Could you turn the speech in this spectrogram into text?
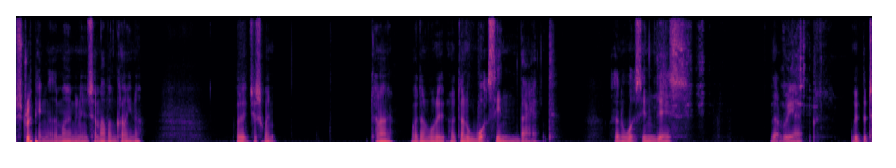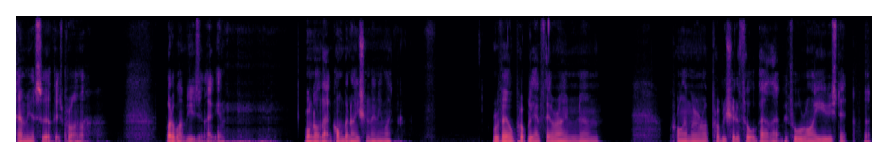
stripping at the moment in some oven cleaner, but it just went. Don't know. I don't know what it. I don't know what's in that. I don't know what's in this that reacts with the Tamiya surface primer. But I won't be using that again. Well, not that combination anyway. Revell probably have their own um, primer. I probably should have thought about that before I used it. But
